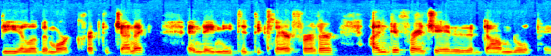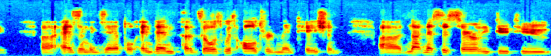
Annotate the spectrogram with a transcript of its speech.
be a little bit more cryptogenic, and they need to declare further. Undifferentiated abdominal pain. Uh, as an example, and then uh, those with altered mentation, uh, not necessarily due to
